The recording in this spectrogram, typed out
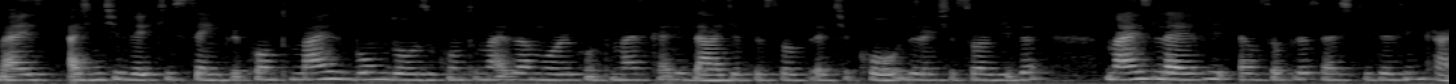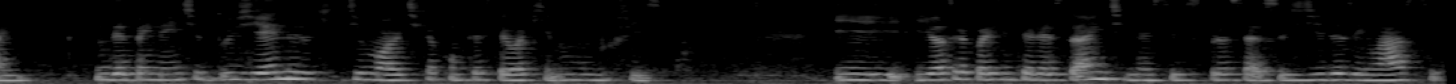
mas a gente vê que sempre quanto mais bondoso, quanto mais amor, quanto mais caridade a pessoa praticou durante a sua vida, mais leve é o seu processo de desencarne, independente do gênero de morte que aconteceu aqui no mundo físico. E, e outra coisa interessante nesses processos de desenlace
